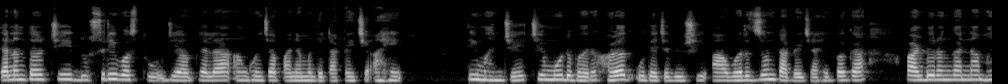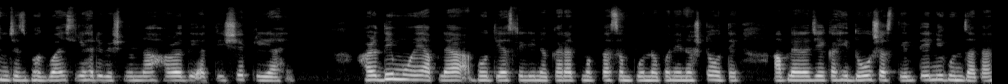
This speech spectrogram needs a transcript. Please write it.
त्यानंतरची दुसरी वस्तू जी आपल्याला आंघोळीच्या पाण्यामध्ये टाकायची आहे ती म्हणजे चिमूटभर हळद उद्याच्या दिवशी आवर्जून टाकायची आहे. बघा पांडुरंगांना म्हणजेच भगवान श्रीहरी विष्णूंना हळदी अतिशय प्रिय आहे. हळदीमुळे आपल्या भोवती असलेली नकारात्मकता संपूर्णपणे नष्ट होते. आपल्याला जे काही दोष असतील ते निघून जातात.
